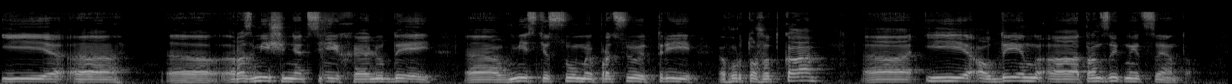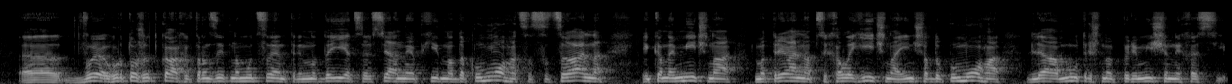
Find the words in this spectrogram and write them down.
і е, е, розміщення цих людей е, в місті Суми працюють три гуртожитка е, і один е, транзитний центр. Е, В гуртожитках і в транзитному центрі надається вся необхідна допомога. Це соціальна, економічна, матеріальна, психологічна, інша допомога для внутрішньо переміщених осіб.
